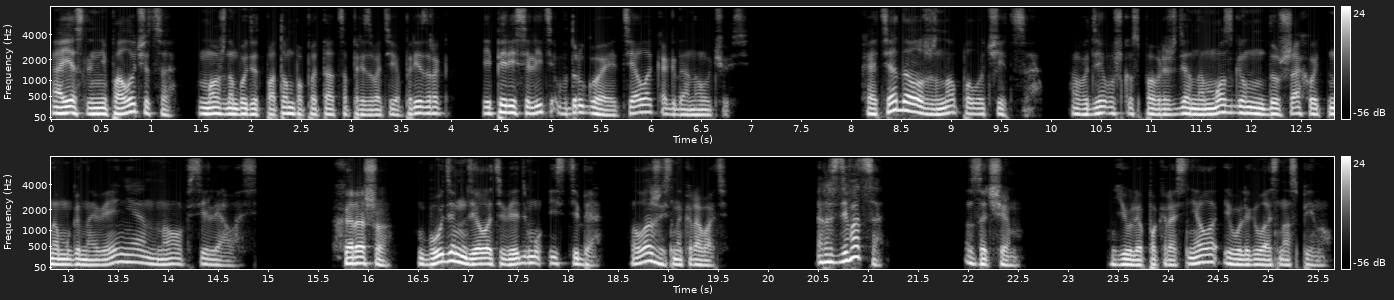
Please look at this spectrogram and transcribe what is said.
А если не получится, можно будет потом попытаться призвать ее призрак и переселить в другое тело, когда научусь. Хотя должно получиться. В девушку с поврежденным мозгом душа хоть на мгновение, но вселялась. Хорошо, будем делать ведьму из тебя. Ложись на кровать. Раздеваться? Зачем? Юля покраснела и улеглась на спину.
